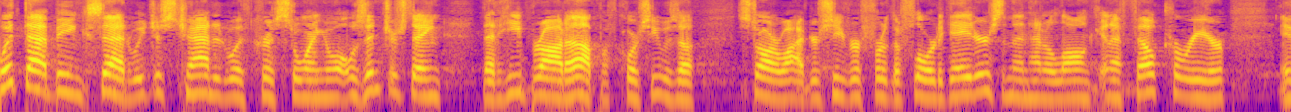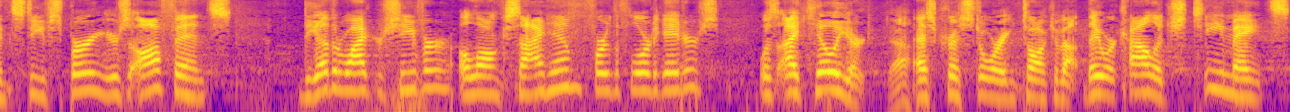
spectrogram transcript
with that being said, we just chatted with Chris Doering, and what was interesting that he brought up, of course, he was a star wide receiver for the Florida Gators and then had a long NFL career in Steve Spurrier's offense. The other wide receiver alongside him for the Florida Gators was Ike Hilliard, Yeah. as Chris Doering talked about. They were college teammates,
